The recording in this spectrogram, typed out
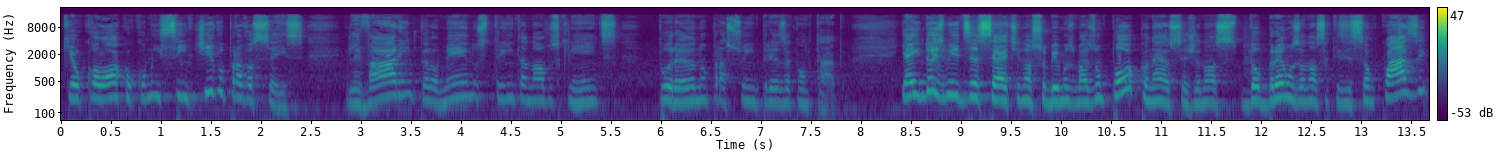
que eu coloco como incentivo para vocês levarem pelo menos 30 novos clientes por ano para a sua empresa contábil. E aí em 2017 nós subimos mais um pouco, né? ou seja, nós dobramos a nossa aquisição quase,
